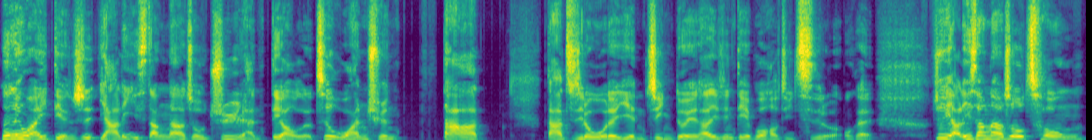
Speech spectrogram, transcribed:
那另外一点是，亚利桑那州居然掉了，这完全大。打击了我的眼镜，对，他已经跌破好几次了。OK，就亚利桑那州从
